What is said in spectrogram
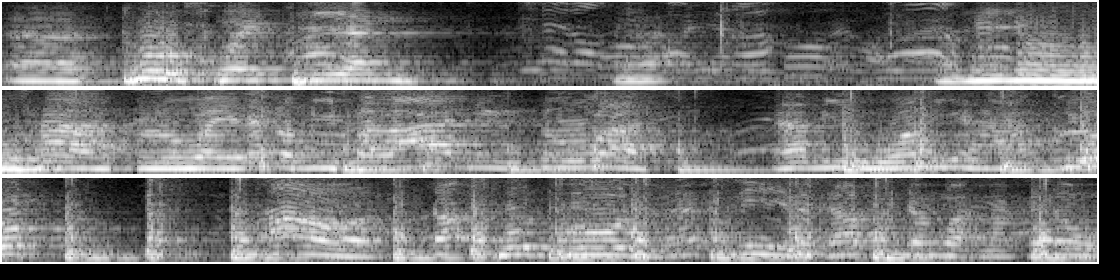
เอ่อทูบกลวยเทียนนะมีอยู่ห้ากลวยแล้วก็มีปลาร้าหนึ่งตัวนะมีหัวมีหางครบข้าวตะพูนพูนนะนี่นะครับ จังหวัดนักกระนุ่ง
